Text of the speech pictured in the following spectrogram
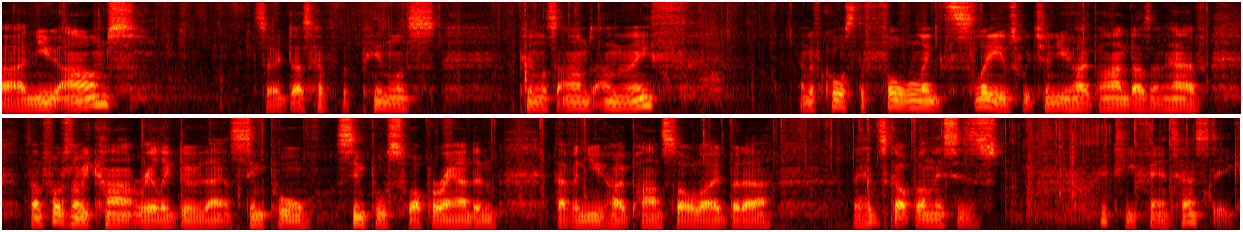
Uh, new arms, so it does have the pinless, pinless arms underneath. And of course the full-length sleeves, which a New Hope Han doesn't have. So unfortunately we can't really do that simple simple swap around and have a New Hope Han Solo, but uh, the head sculpt on this is pretty fantastic.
